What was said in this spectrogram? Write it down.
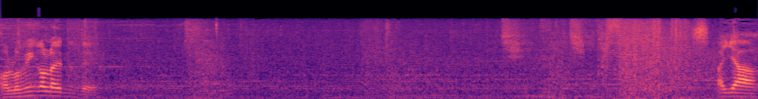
아 로밍 갈라 했는데 아야.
